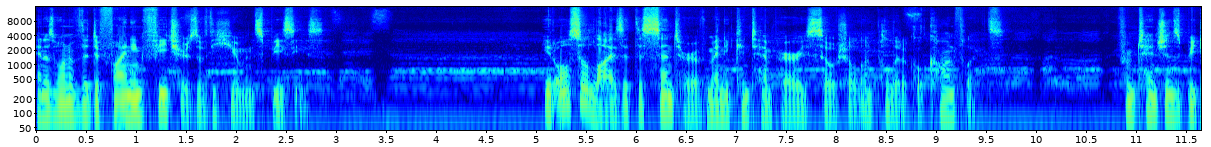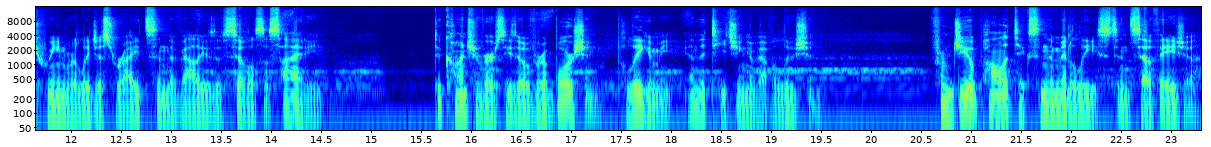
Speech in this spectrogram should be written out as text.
and is one of the defining features of the human species. It also lies at the center of many contemporary social and political conflicts. From tensions between religious rights and the values of civil society, to controversies over abortion, polygamy, and the teaching of evolution. From geopolitics in the Middle East and South Asia,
